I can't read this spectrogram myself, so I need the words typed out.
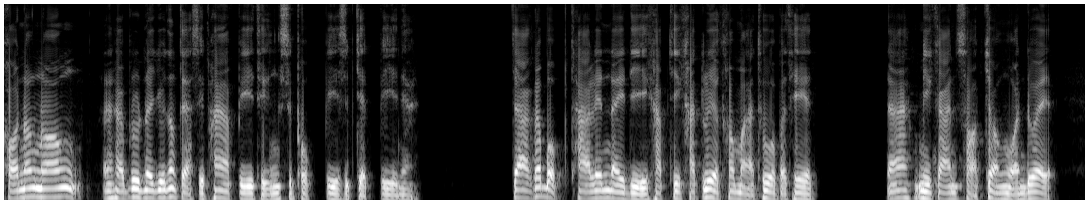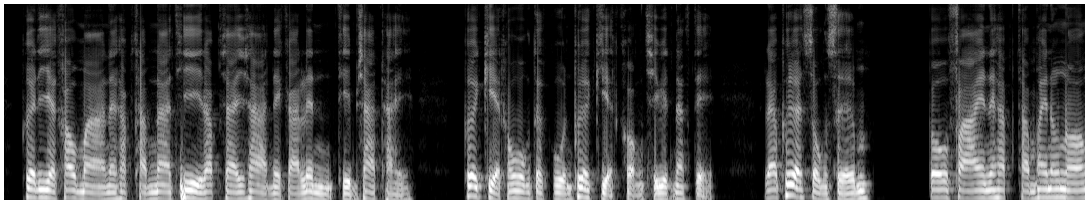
ของน้องๆนะครับรุ่นอายุตั้งแต่ 15 ปีถึง 16 ปี 17 ปีเนี่ยจากระบบทาเลนไอดีครับที่คัดเลือกเข้ามาทั่วประเทศนะมีการสอบจองงวนด้วย เพื่อที่จะเข้ามานะครับทำหน้าที่รับใช้ชาติในการเล่นทีมชาติไทย เพื่อเกียรติของวงตระกูล เพื่อเกียรติของชีวิตนักเตะ และเพื่อส่งเสริม ปรไฟล์นะครับทำให้น้อง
